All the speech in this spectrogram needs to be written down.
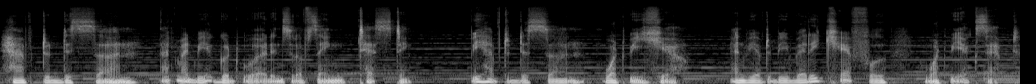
have to discern. That might be a good word instead of saying testing. We have to discern what we hear and we have to be very careful what we accept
